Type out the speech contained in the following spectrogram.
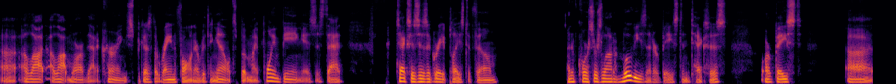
uh, a lot, a lot more of that occurring just because of the rainfall and everything else. But my point being is, is that Texas is a great place to film, and of course, there's a lot of movies that are based in Texas or based, uh,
